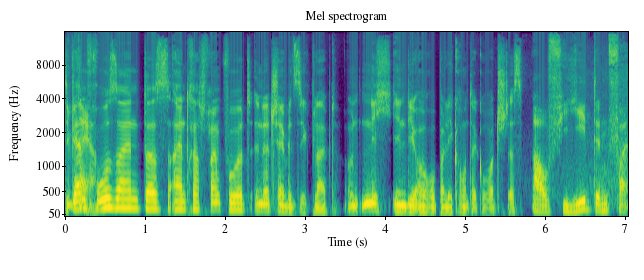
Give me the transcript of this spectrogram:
Die werden naja. froh sein, dass Eintracht Frankfurt in der Champions League bleibt und nicht in die Europa League runtergerutscht ist. Auf jeden Fall.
